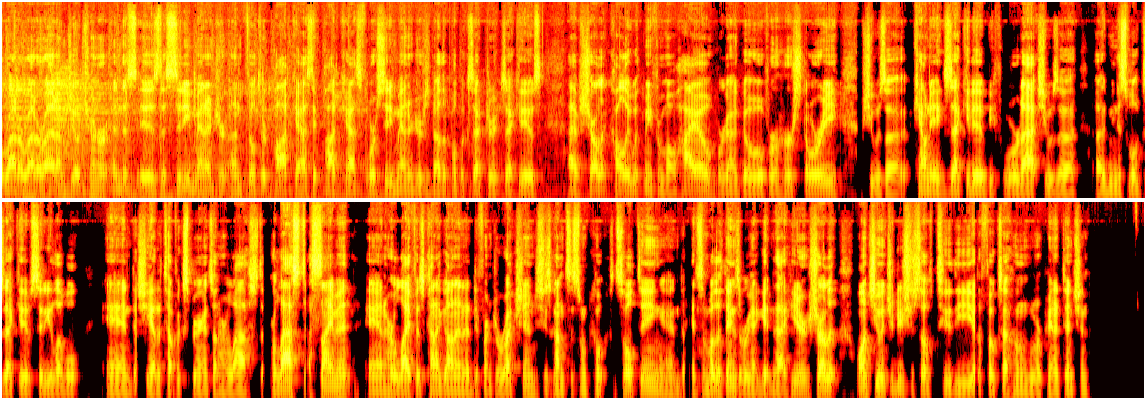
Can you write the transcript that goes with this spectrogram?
All right, all right, all right. I'm Joe Turner, and this is the City Manager Unfiltered podcast, a podcast for city managers and other public sector executives. I have Charlotte Colley with me from Ohio. We're going to go over her story. She was a county executive. Before that, she was a, a municipal executive, city level, and she had a tough experience on her last her last assignment and her life has kind of gone in a different direction she's gone into some consulting and and some other things that we're going to get into that here charlotte why don't you introduce yourself to the the folks at home who are paying attention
